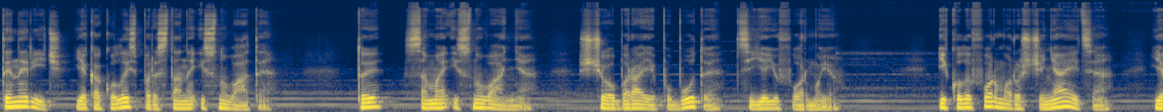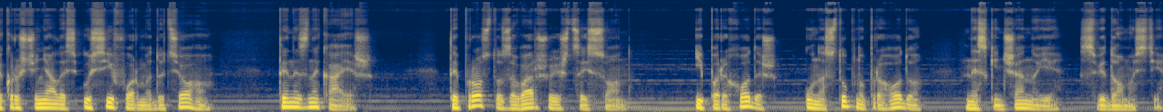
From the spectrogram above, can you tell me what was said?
Ти не річ, яка колись перестане існувати, ти саме існування, що обирає побути цією формою. І коли форма розчиняється, як розчинялись усі форми до цього, ти не зникаєш, ти просто завершуєш цей сон і переходиш у наступну пригоду нескінченної свідомості.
